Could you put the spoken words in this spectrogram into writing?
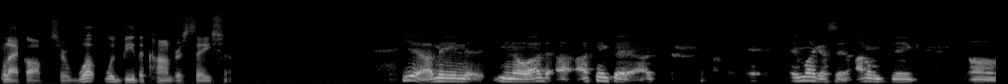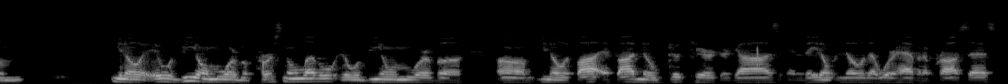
black officer? What would be the conversation? Yeah, I mean, you know, I, I think that, I, and like I said, I don't think um, you know, it would be on more of a personal level. It would be on more of a, um, you know, if I if I know good character guys and they don't know that we're having a process,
